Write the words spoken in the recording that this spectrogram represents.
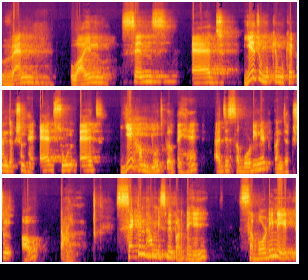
when while since as ये जो मुख्य मुख्य कंजक्शन है एज सून एज ये हम यूज़ करते हैं as a subordinate conjunction of time second हम इसमें पढ़ते हैं सबोर्डिनेट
